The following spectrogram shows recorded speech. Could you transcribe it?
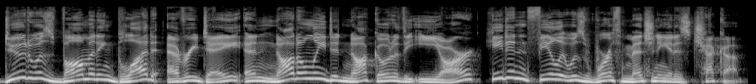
Dude was vomiting blood every day, and not only did not go to the ER, he didn't feel it was worth mentioning at his checkup.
